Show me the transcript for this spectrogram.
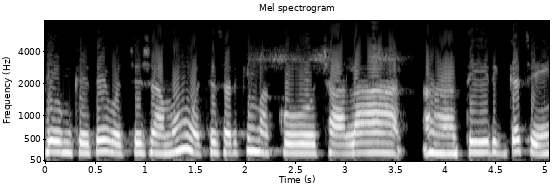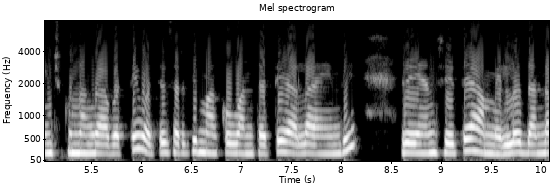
రూమ్కి అయితే వచ్చేసాము. వచ్చేసరికి మాకు చాలా తీరిగ్గా చేయించుకున్నాం కాబట్టి వచ్చేసరికి మాకు వన్ థర్టీ అలా అయింది. రేయన్స్ అయితే ఆ మిల్లు దండ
